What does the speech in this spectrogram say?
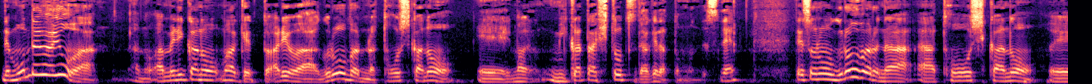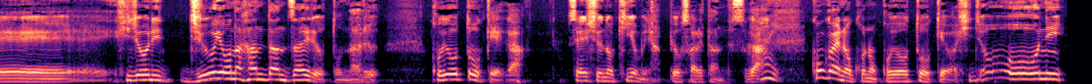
で、問題は要は、あの、アメリカのマーケット、あるいはグローバルな投資家の、えー、まあ、見方一つだけだと思うんですね。で、そのグローバルな投資家の、えー、非常に重要な判断材料となる雇用統計が、先週の金曜日に発表されたんですが、はい、今回のこの雇用統計は非常に、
